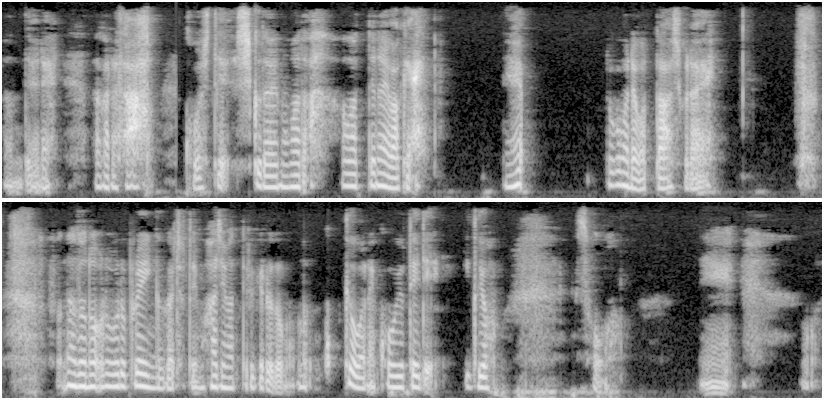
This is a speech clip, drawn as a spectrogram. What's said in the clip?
なんだよね。だからさ、こうして宿題もまだ終わってないわけ。ね。どこまで終わった宿題？謎のロールプレイングがちょっと今始まってるけれども、今日はね、こういう手で行くよ。そう。ねもうね、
